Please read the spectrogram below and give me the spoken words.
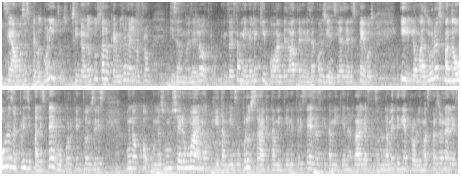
seamos espejos bonitos. Si no nos gusta lo que vemos en el otro, quizás no es el otro. Entonces también el equipo ha empezado a tener esa conciencia de ser espejos. Y lo más duro es cuando uno es el principal espejo, porque entonces uno, uno es un ser humano que también se frustra, que también tiene tristezas, que también tiene rabias, que seguramente tiene problemas personales,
